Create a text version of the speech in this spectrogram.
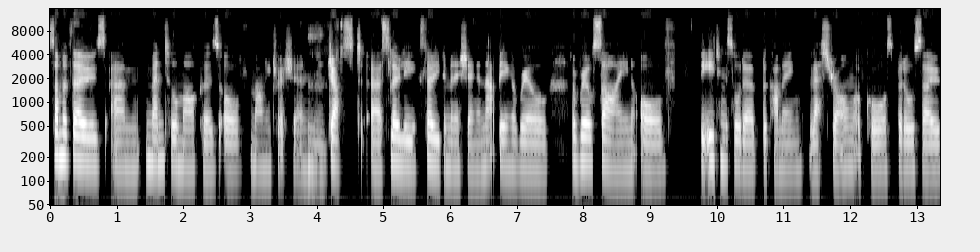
some of those um, mental markers of malnutrition mm. just uh, slowly slowly diminishing and that being a real a real sign of the eating disorder becoming less strong of course but also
